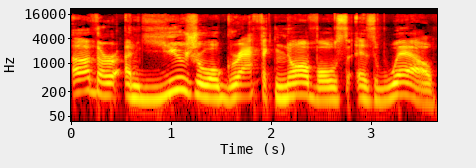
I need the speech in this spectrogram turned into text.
other unusual graphic novels as well.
